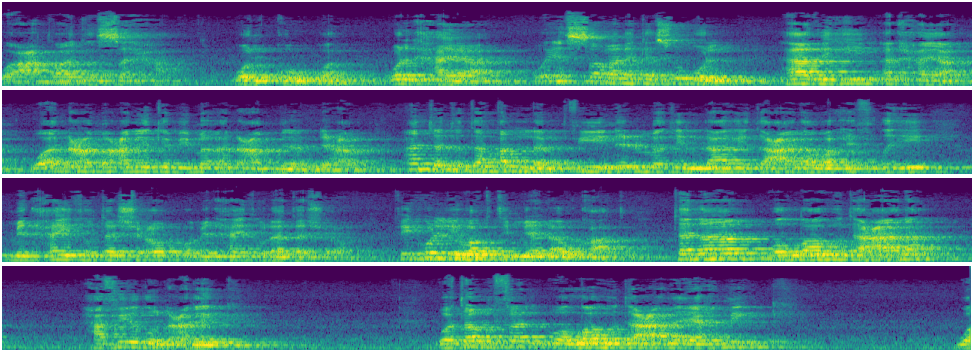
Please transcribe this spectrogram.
وأعطاك الصحة والقوة والحياة ويسر لك سبل هذه الحياة وأنعم عليك بما أنعم من النعم. أنت تتقلب في نعمة الله تعالى وحفظه من حيث تشعر ومن حيث لا تشعر. في كل وقت من الأوقات. تنام والله تعالى حفيظ عليك. وتغفل والله تعالى يحميك. و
